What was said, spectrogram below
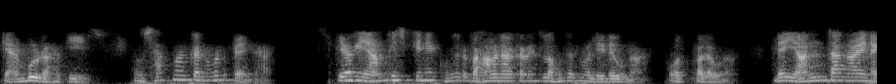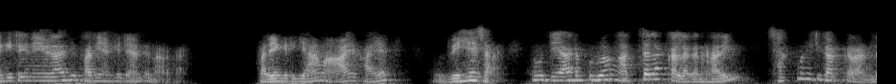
කැඹුල් රහකී. සක්මන් කරනකොට පැණි ගහක්. ඒ වගේ යම් කිසි කෙනෙක් හොඳට භාවනා කරන ඉතලා හොඳටම ලෙඩ වුණා, ඔත්පල වුණා. දැන් යන්තම් ආයේ නැගිටගෙන ඒ වෙලාවේදී පරියන්කට යන්න නරකයි. පරියන්කට ගියාම ආයේ කය වෙහෙසයි. මොකද එයාට පුළුවන් අත්තලක් අල්ලගෙන හරි සක්මන ටිකක් කරන්න.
